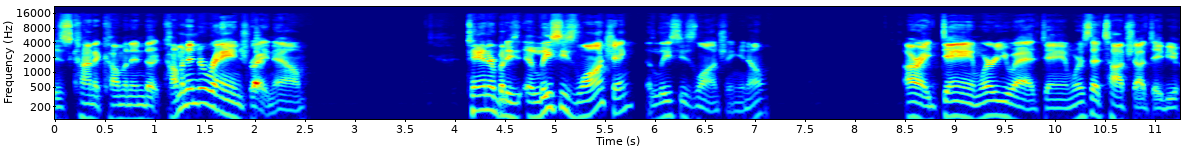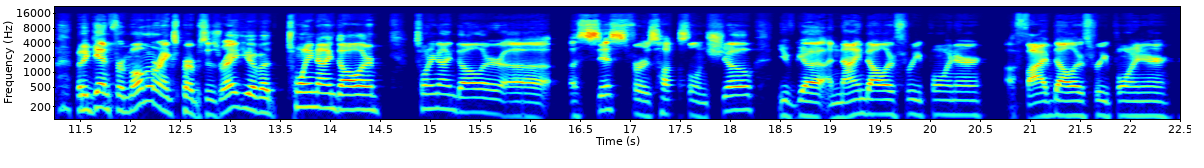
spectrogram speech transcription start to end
is kind of coming into coming into range right now. Tanner, but he's at least he's launching. At least he's launching, you know? All right, Dame, where are you at, Dame? Where's that top shot debut? But again, for moment ranks purposes, right? You have a $29, $29 uh, assist for his hustle and show. You've got a $9 three pointer, a $5 three pointer,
